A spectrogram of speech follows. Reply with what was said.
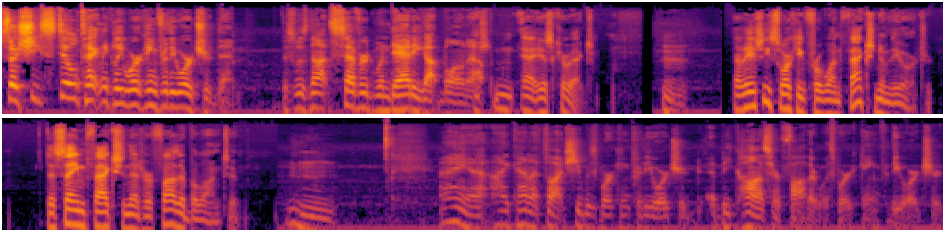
So she's still technically working for the orchard then. This was not severed when Daddy got blown up. Mm, That is correct. Hmm. At least she's working for one faction of the orchard, the same faction that her father belonged to. Hmm. I uh, I kind of thought she was working for the orchard because her father was working for the orchard.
